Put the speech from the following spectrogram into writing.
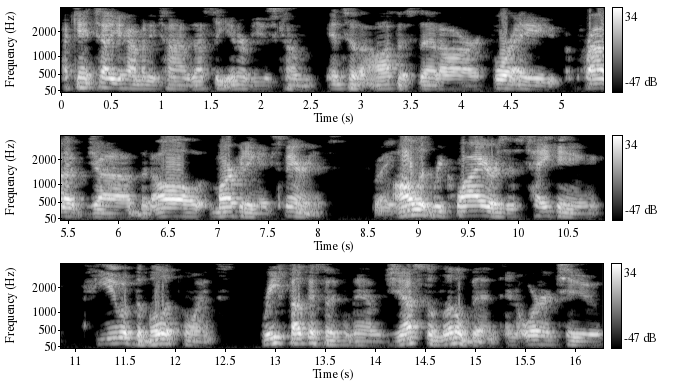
I can't tell you how many times I see interviews come into the office that are for a product job, but all marketing experience. Right. All it requires is taking a few of the bullet points, refocusing them just a little bit in order to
